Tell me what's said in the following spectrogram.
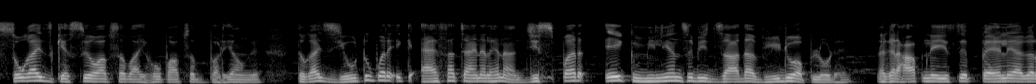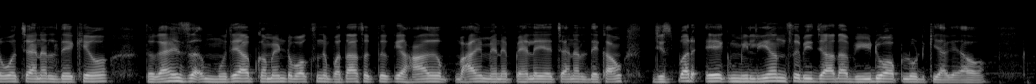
So guys कैसे हो आप सब? आई होप आप सब बढ़िया होंगे। तो गाइज़ यूट्यूब पर एक ऐसा चैनल है ना, जिस पर एक मिलियन से भी ज़्यादा वीडियो अपलोड है। अगर आपने इससे पहले अगर वो चैनल देखे हो तो गाइज़ मुझे आप कमेंट बॉक्स में बता सकते हो कि हाँ भाई, मैंने पहले ये चैनल देखा हूँ, जिस पर एक मिलियन से भी ज़्यादा वीडियो अपलोड किया गया हो।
